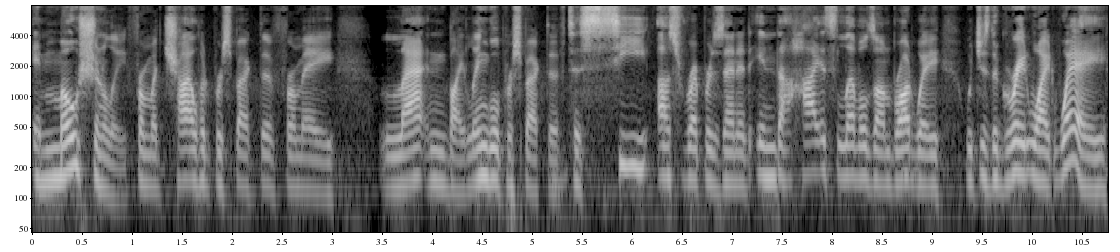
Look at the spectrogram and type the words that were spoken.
emotionally, from a childhood perspective, from a Latin bilingual perspective, to see us represented in the highest levels on Broadway, which is the Great White Way,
